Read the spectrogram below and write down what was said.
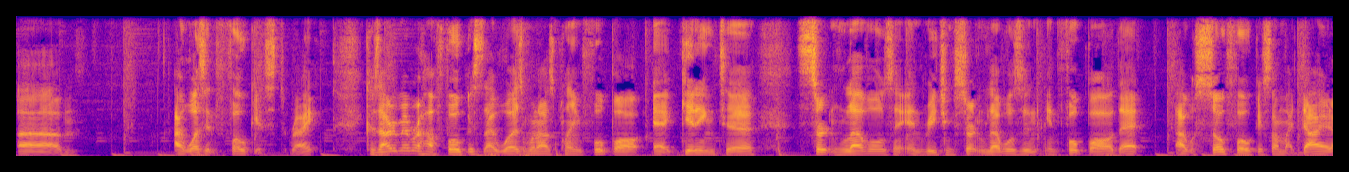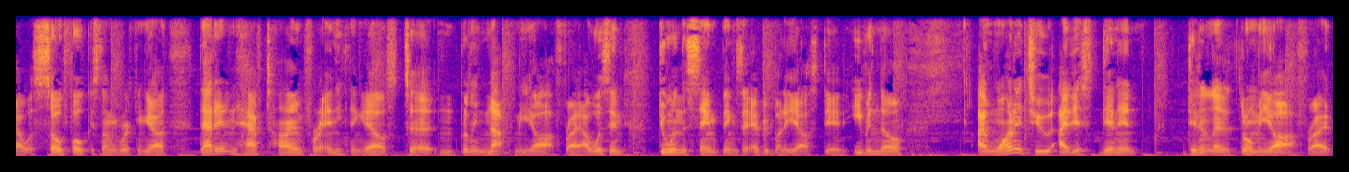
um, I wasn't focused, right? Because I remember how focused I was when I was playing football at getting to certain levels and reaching certain levels in, in football that I was so focused on my diet. I was so focused on working out that I didn't have time for anything else to really knock me off, right? I wasn't doing the same things that everybody else did, even though I wanted to. I just didn't didn't let it throw me off, right?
